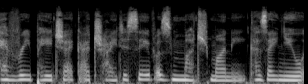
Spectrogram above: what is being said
every paycheck. I tried to save as much money because I knew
